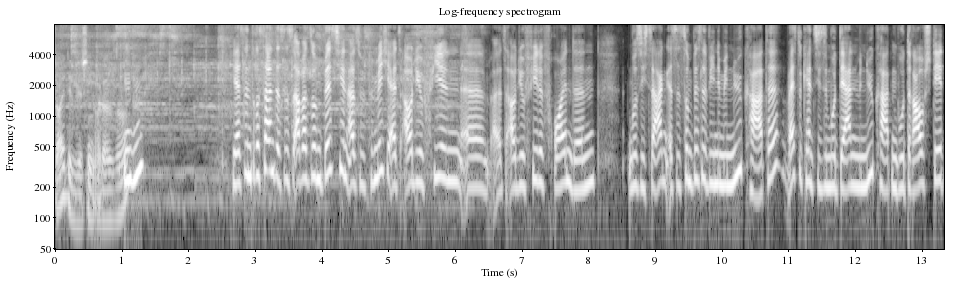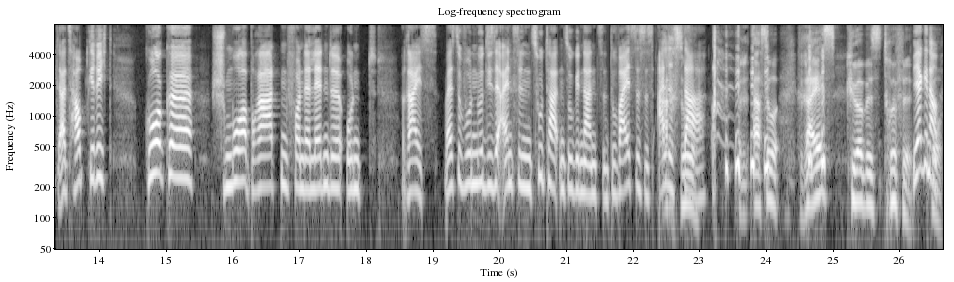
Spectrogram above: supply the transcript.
Joy Division oder so. Mhm. Ja, ist interessant. Es ist aber so ein bisschen, also für mich als audiophilen, äh, als audiophile Freundin, muss ich sagen, es ist so ein bisschen wie eine Menükarte. Weißt du, kennst diese modernen Menükarten, wo drauf steht als Hauptgericht Gurke, Schmorbraten von der Lende und Reis. Weißt du, wo nur diese einzelnen Zutaten so genannt sind. Du weißt, es ist alles so. da. Ach so, Reis, Kürbis, Trüffel. Ja, genau. So.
